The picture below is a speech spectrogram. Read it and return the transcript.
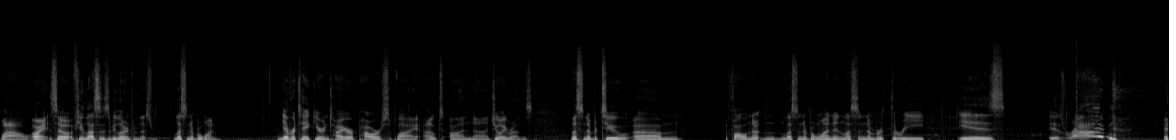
Wow. All right, so a few lessons to be learned from this. Lesson number 1. Never take your entire power supply out on uh, joy runs. Lesson number 2, um, follow no- lesson number 1 and lesson number 3 is is run.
